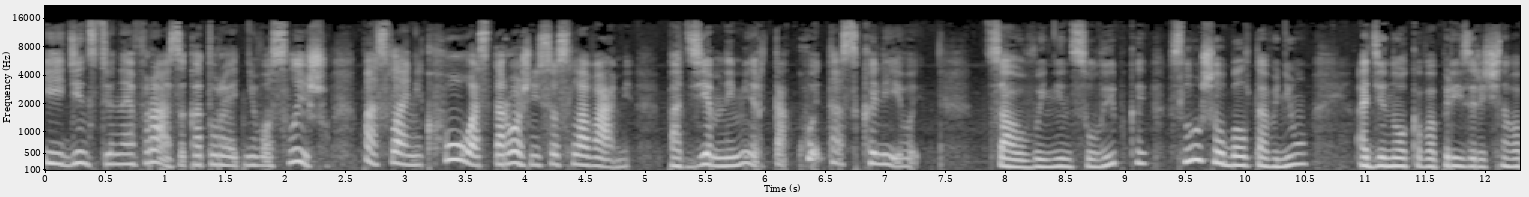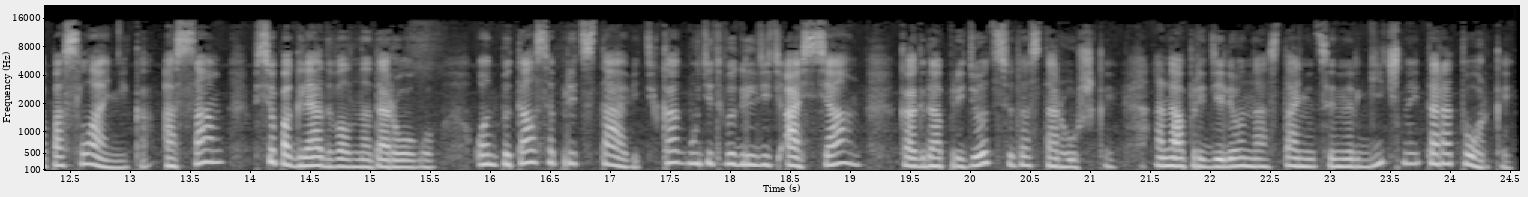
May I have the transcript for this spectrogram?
и единственная фраза, которую от него слышу, «Посланник Ху, осторожней со словами». Подземный мир такой тоскливый. Цао Вэнин с улыбкой слушал болтовню одинокого призрачного посланника, а сам все поглядывал на дорогу. Он пытался представить, как будет выглядеть Асян, когда придет сюда старушкой. Она определенно останется энергичной тараторкой,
